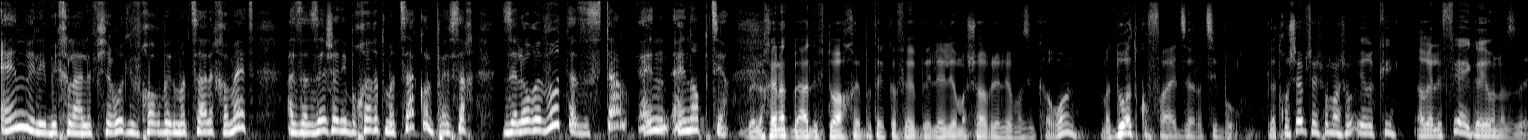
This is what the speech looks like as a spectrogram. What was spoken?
אין לי בכלל אפשרות לבחור בין מצה לחמץ, אז על זה שאני בוחרת מצה כל פסח, זה לא רבותא, זה סתם, אין, אין אופציה. ולכן את בעד לפתוח אה, בתי קפה בליל יום השואה וליל יום הזיכרון? מדוע את כופה את זה על הציבור? כי את חושבת שיש פה משהו ערכי. הרי לפי ההיגיון הזה,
